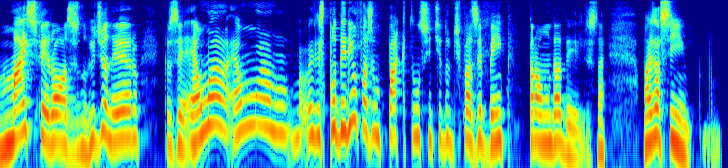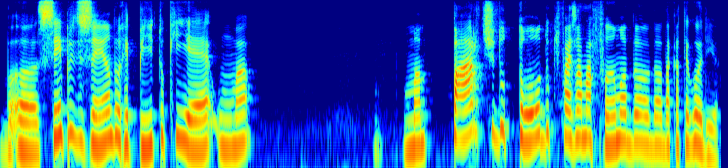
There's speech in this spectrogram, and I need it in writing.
mais ferozes no Rio de Janeiro. Quer dizer, é uma, é uma. Eles poderiam fazer um pacto no sentido de fazer bem para a onda deles. Né? Mas, assim, uh, sempre dizendo, repito, que é uma, uma parte do todo que faz a má fama da, da, da categoria.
